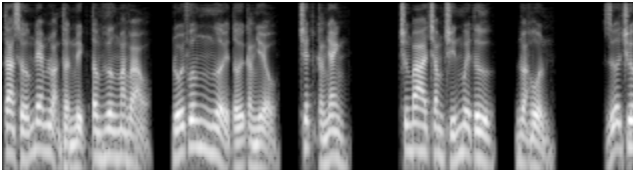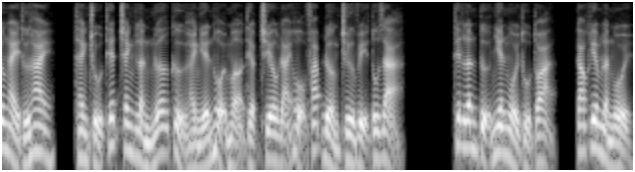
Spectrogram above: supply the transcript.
ta sớm đem loạn thần lịch tâm hương mang vào, đối phương người tới càng nhiều, chết càng nhanh. Chương ba trăm chín mươi bốn, đoạt hồn. Giữa trưa ngày thứ hai, thành chủ thiết tranh lần nữa cử hành yến hội mở tiệc chiêu đãi hộ pháp đường chư vị tu giả. Thiết lân tự nhiên ngồi thủ tọa, cao khiêm lần ngồi,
